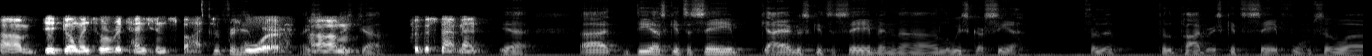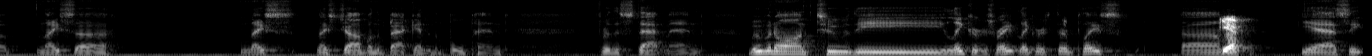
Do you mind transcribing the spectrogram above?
um, did go into a retention spot Good for, him. for nice, um, nice job for the Statman. Yeah. Uh, Diaz gets a save, Gallegos gets a save, and uh, Luis Garcia for the for the Padres gets a save for him. So uh, nice, uh, nice, nice job on the back end of the bullpen for the Statman. Moving on to the Lakers, right? Lakers third place. Um, yeah. Yeah. See,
